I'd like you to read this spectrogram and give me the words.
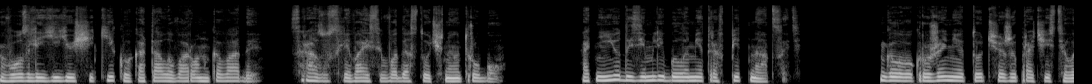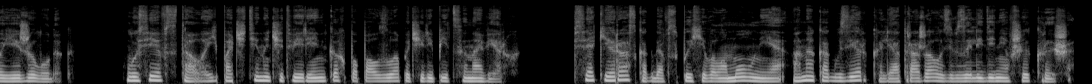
Возле ее щеки клокотала воронка воды, сразу сливаясь в водосточную трубу. От нее до земли было метров пятнадцать. Головокружение тотчас же прочистило ей желудок. Лусия встала и почти на четвереньках поползла по черепице наверх. Всякий раз, когда вспыхивала молния, она, как в зеркале, отражалась в заледеневшей крыше.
